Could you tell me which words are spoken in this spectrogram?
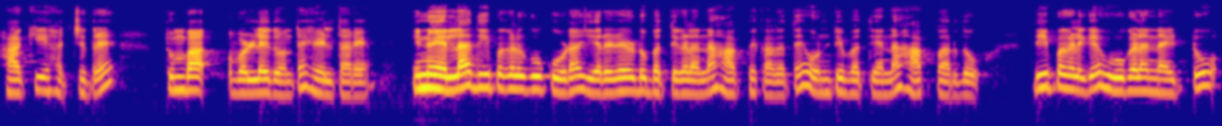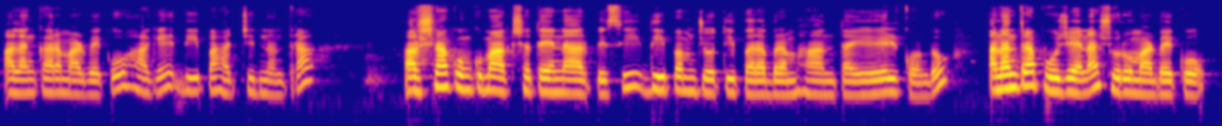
ಹಾಕಿ ಹಚ್ಚಿದ್ರೆ ತುಂಬ ಒಳ್ಳೆಯದು ಅಂತ ಹೇಳ್ತಾರೆ. ಇನ್ನು ಎಲ್ಲ ದೀಪಗಳಿಗೂ ಕೂಡ ಎರಡೆರಡು ಬತ್ತಿಗಳನ್ನು ಹಾಕಬೇಕಾಗತ್ತೆ. ಒಂಟಿ ಬತ್ತಿಯನ್ನು ಹಾಕಬಾರ್ದು. ದೀಪಗಳಿಗೆ ಹೂಗಳನ್ನು ಇಟ್ಟು ಅಲಂಕಾರ ಮಾಡಬೇಕು. ಹಾಗೆ ದೀಪ ಹಚ್ಚಿದ ನಂತರ ಅರ್ಶನ, ಕುಂಕುಮ, ಅಕ್ಷತೆಯನ್ನು ಅರ್ಪಿಸಿ ದೀಪಂ ಜ್ಯೋತಿ ಪರಬ್ರಹ್ಮ ಅಂತ ಹೇಳ್ಕೊಂಡು ಅನಂತರ ಪೂಜೆಯನ್ನು ಶುರು ಮಾಡಬೇಕು.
